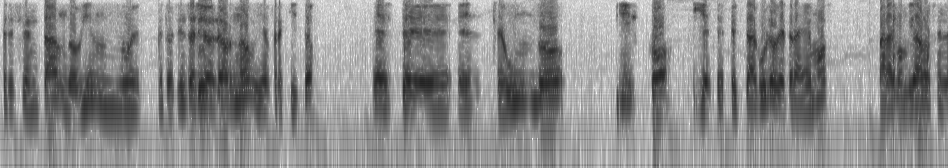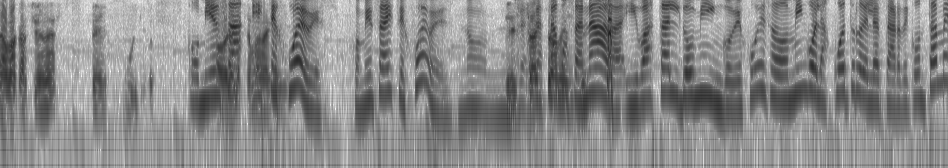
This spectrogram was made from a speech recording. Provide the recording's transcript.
presentando, bien recién salido del horno, bien fresquito, este el segundo disco y este espectáculo que traemos para convidarlos en las vacaciones de julio. Comienza este que jueves. Comienza este jueves. No, ya- estamos a nada. Y va hasta el domingo, de jueves a domingo a las 4 de la tarde. Contame,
